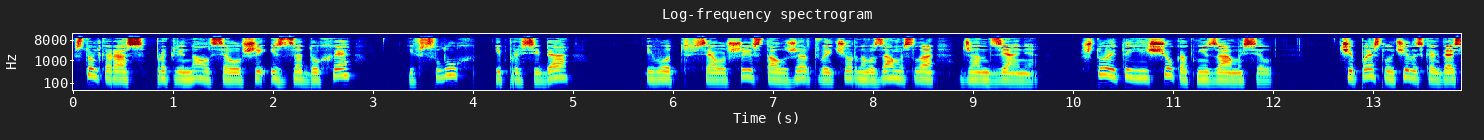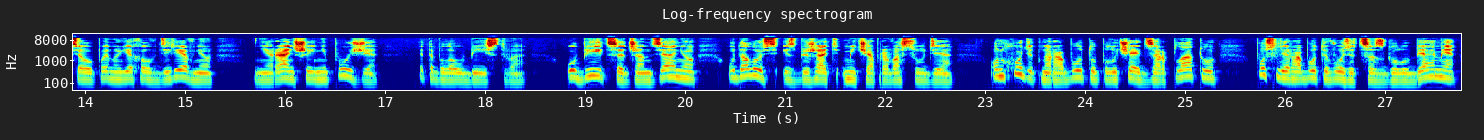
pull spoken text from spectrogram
столько раз проклинал Сяо Ши из-за Дохэ, и вслух, и про себя. И вот Сяоши стал жертвой черного замысла Джанцзяня. Что это еще, как не замысел? ЧП случилось, когда Сяо Пен уехал в деревню, не раньше и не позже. Это было убийство. Убийце Джанзяню удалось избежать меча правосудия. Он ходит на работу, получает зарплату, после работы возится с голубями.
